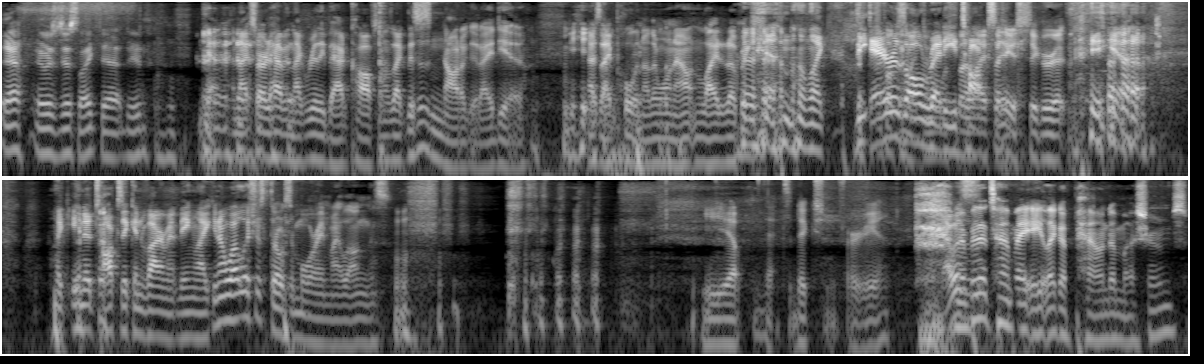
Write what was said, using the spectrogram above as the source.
Yeah, it was just like that, dude. yeah, and I started having like really bad coughs, and I was like, this is not a good idea. Yeah. As I pull another one out and light it up again, I'm like, the air is Fucking am I doing already with my life? I need a toxic. cigarette. yeah, like in a toxic environment, being like, you know what, let's just throw some more in my lungs. yep, that's addiction for you. That was Remember that time I ate like a pound of mushrooms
